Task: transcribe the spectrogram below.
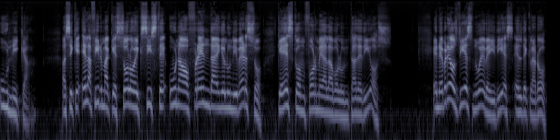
única. Así que él afirma que solo existe una ofrenda en el universo que es conforme a la voluntad de Dios. En Hebreos 10, 9 y 10 él declaró,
